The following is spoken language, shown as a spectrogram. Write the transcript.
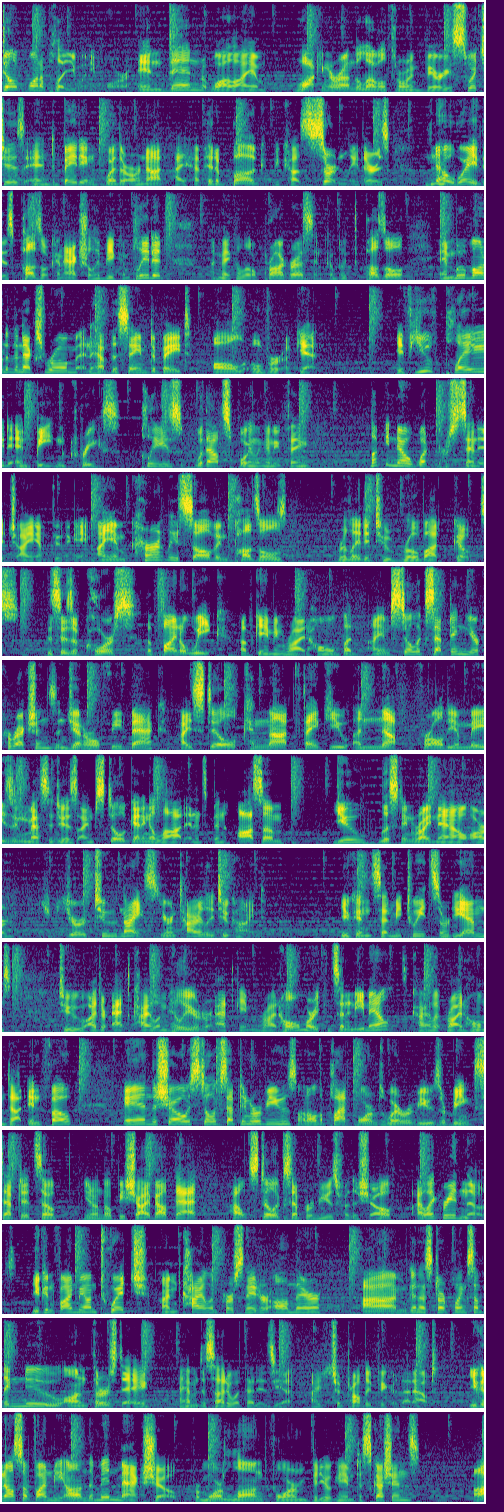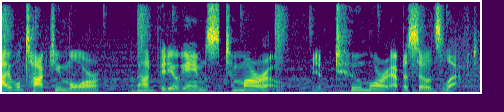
don't want to play you anymore. And then while I am walking around the level throwing various switches and debating whether or not I have hit a bug because certainly there is no way this puzzle can actually be completed. I make a little progress and complete the puzzle and move on to the next room and have the same debate all over again. If you've played and beaten Creaks, please, without spoiling anything, let me know what percentage I am through the game. I am currently solving puzzles related to robot goats. This is, of course, the final week of Gaming Ride Home, but I am still accepting your corrections and general feedback. I still cannot thank you enough for all the amazing messages. I'm still getting a lot, and it's been awesome. You listening right now are you're too nice. You're entirely too kind. You can send me tweets or DMs to either at Kyle. Hilliard or at Gaming Ride Home, or you can send an email to Kyle at ridehome.info. And the show is still accepting reviews on all the platforms where reviews are being accepted. So, you know, don't be shy about that. I'll still accept reviews for the show. I like reading those. You can find me on Twitch. I'm Kyle Impersonator on there. I'm going to start playing something new on Thursday. I haven't decided what that is yet. I should probably figure that out. You can also find me on The MinMax Show for more long form video game discussions. I will talk to you more about video games tomorrow. We have two more episodes left.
